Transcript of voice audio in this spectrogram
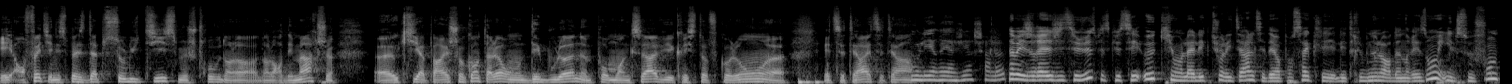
Et en fait, il y a une espèce d'absolutisme, je trouve, dans leur, dans leur démarche, euh, qui apparaît choquante. À l'heure, on déboulonne pour moins que ça, vieux Christophe Colomb, euh, etc., etc. Vous voulez réagir, Charlotte? Non, mais je réagissais juste parce que c'est eux qui ont la lecture littérale. C'est d'ailleurs pour ça que les, les tribunaux leur donnent raison. Ils se fondent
